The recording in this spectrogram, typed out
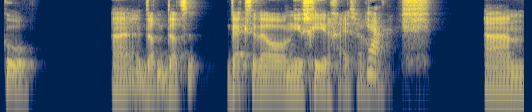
cool. Eh, dat, dat wekte wel nieuwsgierigheid, zeg maar. Ja. Ehm,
